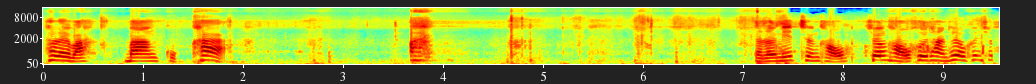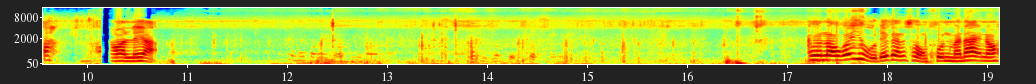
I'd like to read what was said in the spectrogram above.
เท่าไหร่วะ บางกุกค่าอะแต่ละเม็ดเชิงเขา เชิงเขาคือทางที่เราขึ้นใช่ปะนอนเลยอะ เออ เราก็อยู่ด้วยกันสองคนมาได้เนาะ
